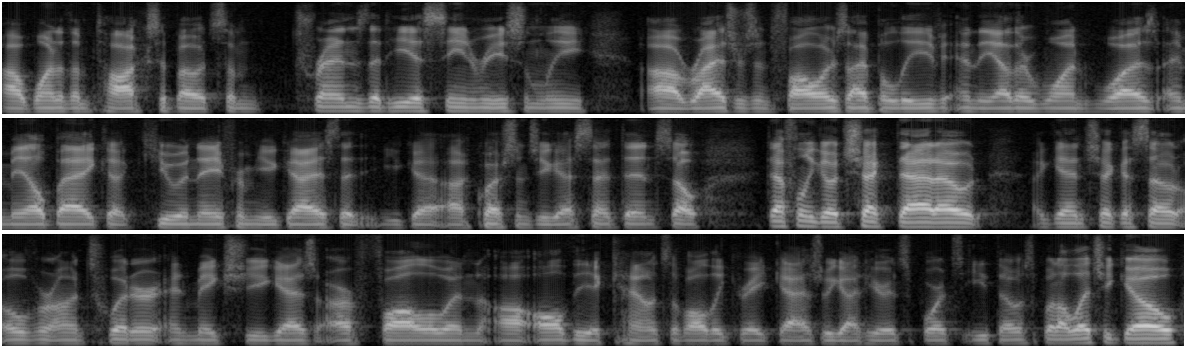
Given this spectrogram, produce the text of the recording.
Uh, one of them talks about some trends that he has seen recently, uh, risers and fallers, I believe, and the other one was a mailbag a Q&A from you guys that you got uh, questions you guys sent in. So definitely go check that out. Again, check us out over on Twitter and make sure you guys are following uh, all the accounts of all the great guys we got here at Sports Ethos. But I'll let you go.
